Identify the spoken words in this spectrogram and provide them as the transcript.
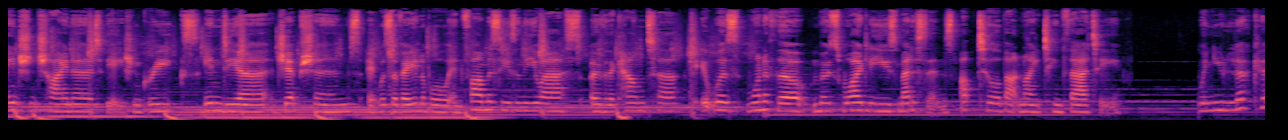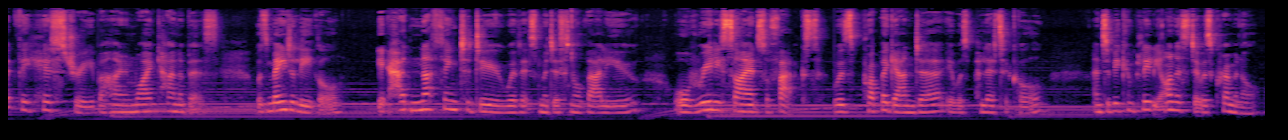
ancient China to the ancient Greeks, India, Egyptians. It was available in pharmacies in the US, over the counter. It was one of the most widely used medicines up till about 1930. When you look at the history behind why cannabis was made illegal, it had nothing to do with its medicinal value or really science or facts. It was propaganda, it was political, and to be completely honest, it was criminal.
